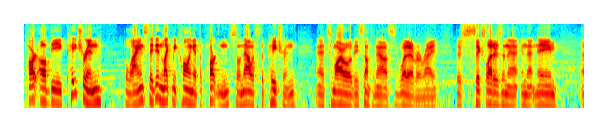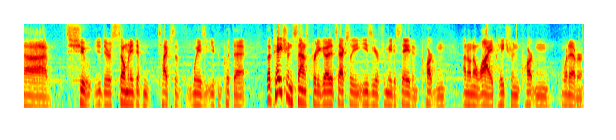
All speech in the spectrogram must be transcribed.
part of the Patron Alliance. They didn't like me calling it the Parton, so now it's the Patron. And tomorrow it'll be something else. Whatever, right? There's six letters in that in that name. Uh, shoot, you, there's so many different types of ways that you can put that. But Patron sounds pretty good. It's actually easier for me to say than Parton. I don't know why. Patron, Parton, whatever.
